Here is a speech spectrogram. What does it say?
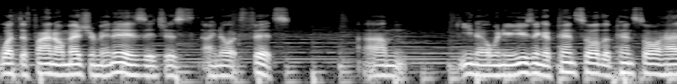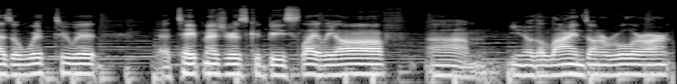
what the final measurement is it just I know it fits. Um, you know when you're using a pencil the pencil has a width to it uh, tape measures could be slightly off um, you know, the lines on a ruler aren't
